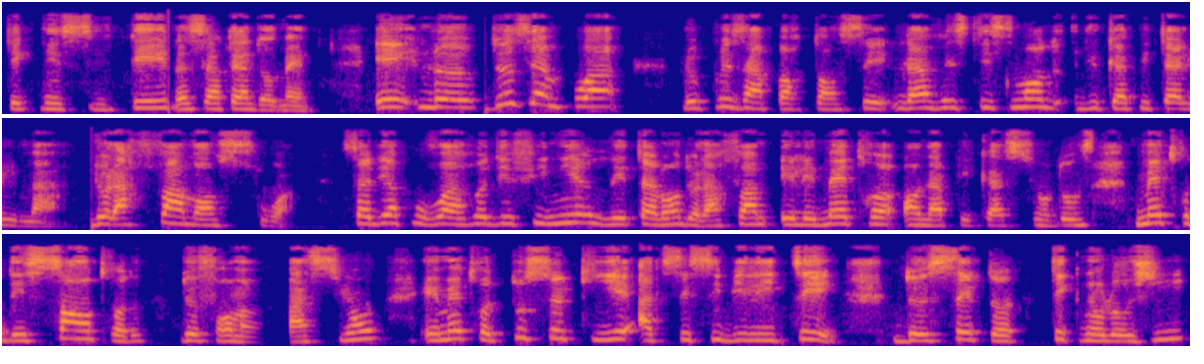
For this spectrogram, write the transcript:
technicité dans certains domaines? Et le deuxième point, le plus important, c'est l'investissement du capital humain, de la femme en soi c'est-à-dire pouvoir redéfinir les talents de la femme et les mettre en application. Donc, mettre des centres de formation et mettre tout ce qui est accessibilité de cette technologie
